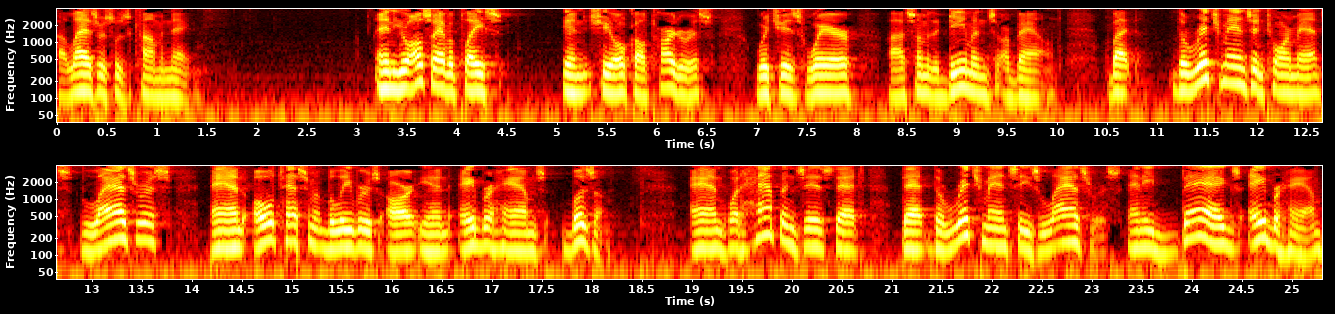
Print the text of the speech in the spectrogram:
Uh, Lazarus was a common name. And you also have a place in Sheol called Tartarus, which is where uh, some of the demons are bound. But the rich man's in torments, Lazarus and Old Testament believers are in Abraham's bosom. And what happens is that that the rich man sees Lazarus and he begs Abraham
